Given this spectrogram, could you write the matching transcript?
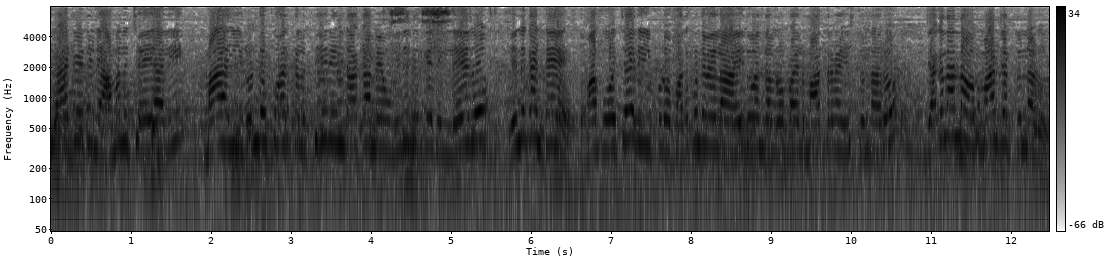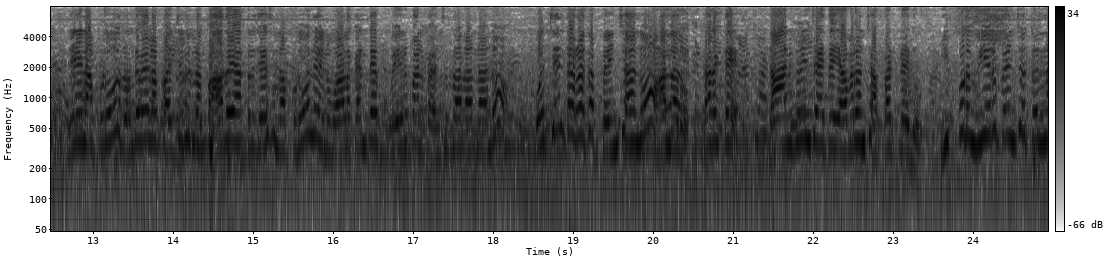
గ్రాడ్యుయేటీని అమలు చేయాలి. మా ఈ రెండు కోరికలు తీరిన దాకా మేము విధి తిరిగేది లేదు. ఎందుకంటే మాకు వచ్చేది ఇప్పుడు పదకొండు వేల ఐదు వందల రూపాయలు మాత్రమే ఇస్తున్నారు. జగనన్న ఒక మాట చెప్తున్నాడు. నేను అప్పుడు రెండు వేల పద్దెనిమిదిలో పాదయాత్ర చేసినప్పుడు నేను వాళ్ళకంటే వెయ్యి రూపాయలు పెంచుతానన్నాను వచ్చిన తర్వాత పెంచాను అన్నారు. కరెక్టే. దాని గురించి అయితే ఎవరని చెప్పట్లేదు. ఇప్పుడు మీరు పెంచుతున్న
